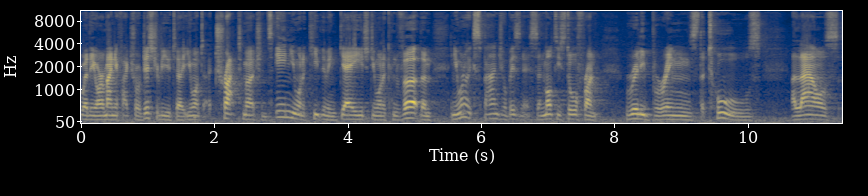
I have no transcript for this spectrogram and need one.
whether you're a manufacturer or distributor, you want to attract merchants in, you want to keep them engaged, you want to convert them, and you want to expand your business. And multi-storefront really brings the tools allows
